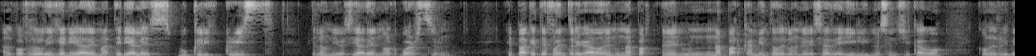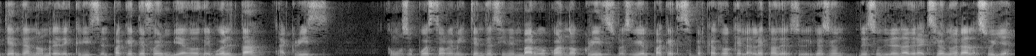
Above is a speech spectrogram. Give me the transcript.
al profesor de Ingeniería de Materiales Buckley Christ de la Universidad de Northwestern. El paquete fue entregado en un, en un aparcamiento de la Universidad de Illinois en Chicago con el remitente a nombre de Chris. El paquete fue enviado de vuelta a Chris como supuesto remitente. Sin embargo, cuando Chris recibió el paquete se percató que la letra de su, dirección, de su de la dirección no era la suya.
